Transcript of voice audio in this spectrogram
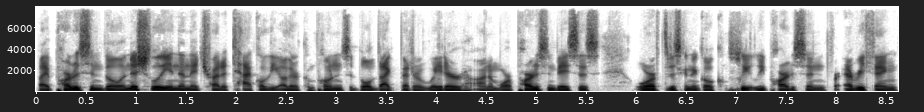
bipartisan bill initially, and then they try to tackle the other components of Build Back Better later on a more partisan basis, or if they're just going to go completely partisan for everything.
